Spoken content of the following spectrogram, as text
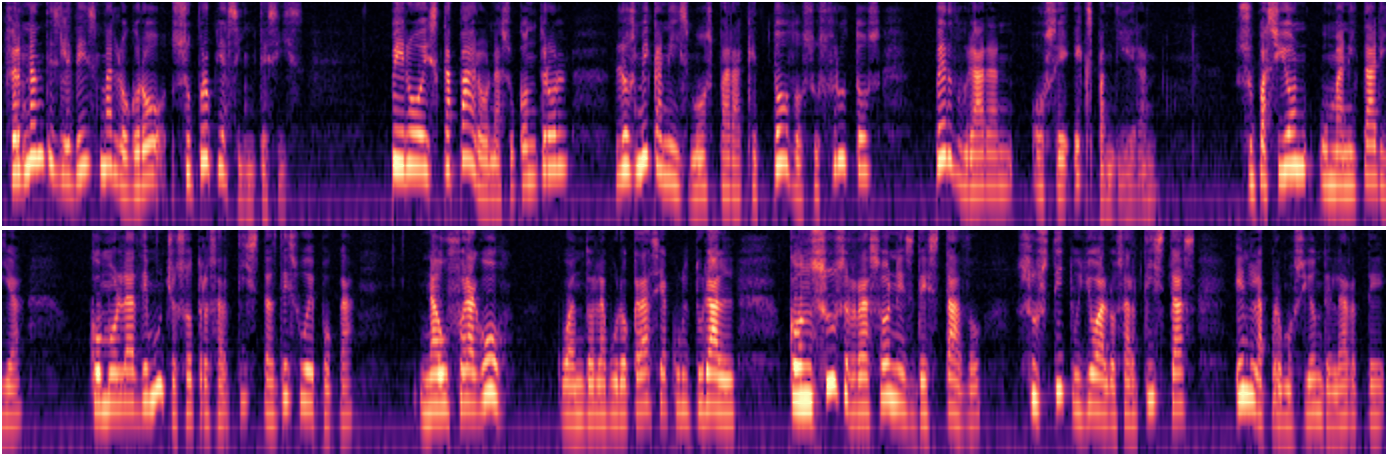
Fernández Ledesma logró su propia síntesis, pero escaparon a su control los mecanismos para que todos sus frutos perduraran o se expandieran. Su pasión humanitaria, como la de muchos otros artistas de su época, naufragó cuando la burocracia cultural, con sus razones de Estado, sustituyó a los artistas en la promoción del arte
